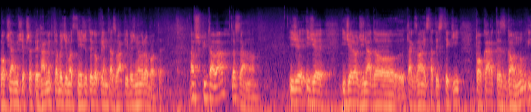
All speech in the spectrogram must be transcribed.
Łokciami się przepychamy, kto będzie mocniejszy, tego klienta złapie i będzie miał robotę. A w szpitalach? To samo. Idzie, idzie, idzie rodzina do tak zwanej statystyki po kartę zgonu i,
